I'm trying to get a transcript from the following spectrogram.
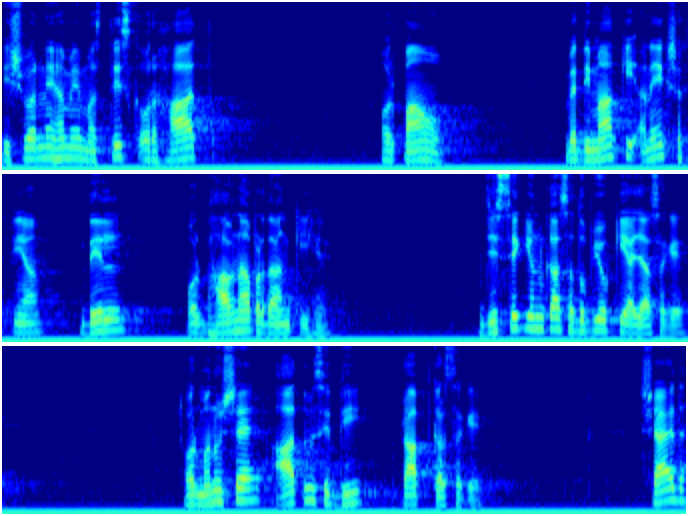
ईश्वर ने हमें मस्तिष्क और हाथ और पाँव व दिमाग की अनेक शक्तियाँ, दिल और भावना प्रदान की है, जिससे कि उनका सदुपयोग किया जा सके और मनुष्य आत्मसिद्धि प्राप्त कर सके। शायद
